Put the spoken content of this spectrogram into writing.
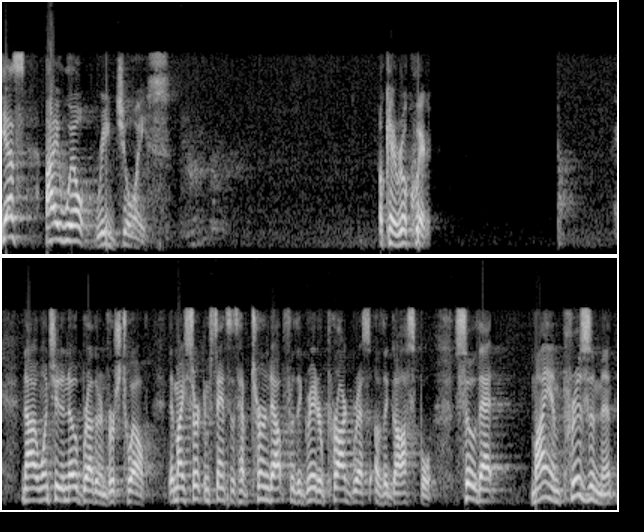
Yes, I will rejoice. Okay, real quick. Now I want you to know, brethren, verse 12, that my circumstances have turned out for the greater progress of the gospel, so that my imprisonment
